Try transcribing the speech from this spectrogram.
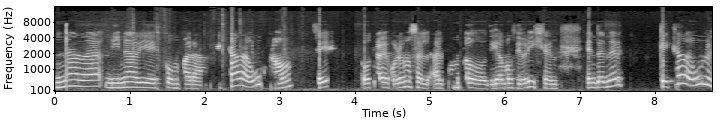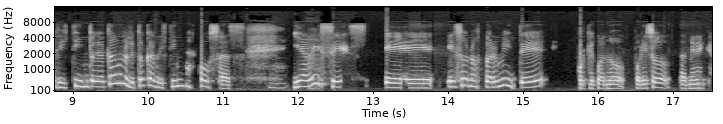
nada ni nadie es comparable. Cada uno, ¿sí? otra vez volvemos al, punto, digamos, de origen, entender que cada uno es distinto y a cada uno le tocan distintas cosas. Y a veces eh, eso nos permite, porque cuando, por eso también hay que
